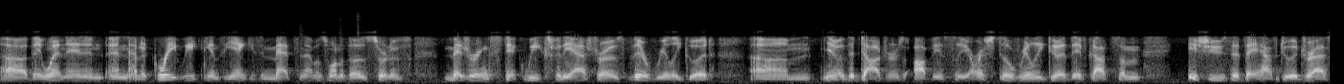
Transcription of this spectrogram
uh, they went in and, and had a great week against the Yankees and Mets, and that was one of those sort of measuring stick weeks for the Astros. They're really good. Um, you know, the Dodgers obviously are still really good. They've got some issues that they have to address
